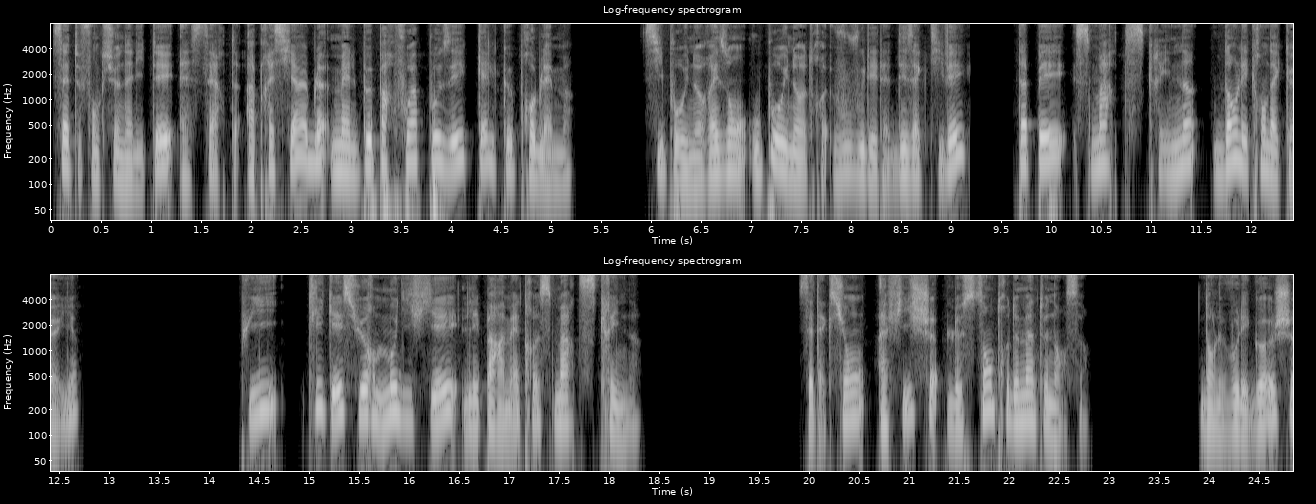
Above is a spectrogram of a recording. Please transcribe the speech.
Cette fonctionnalité est certes appréciable, mais elle peut parfois poser quelques problèmes. Si pour une raison ou pour une autre vous voulez la désactiver, tapez Smart Screen dans l'écran d'accueil, puis cliquez sur Modifier les paramètres Smart Screen. Cette action affiche le centre de maintenance. Dans le volet gauche,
